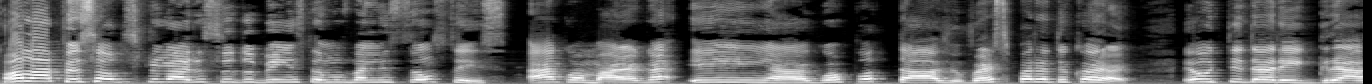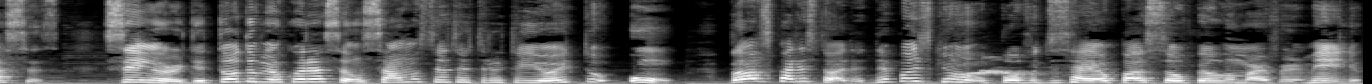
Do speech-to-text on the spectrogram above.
Olá, pessoal dos primários, tudo bem? Estamos na lição 6, água amarga em água potável. Verso para decorar. Eu te darei graças, Senhor, de todo o meu coração. Salmo 138, 1. Vamos para a história. Depois que o povo de Israel passou pelo Mar Vermelho,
